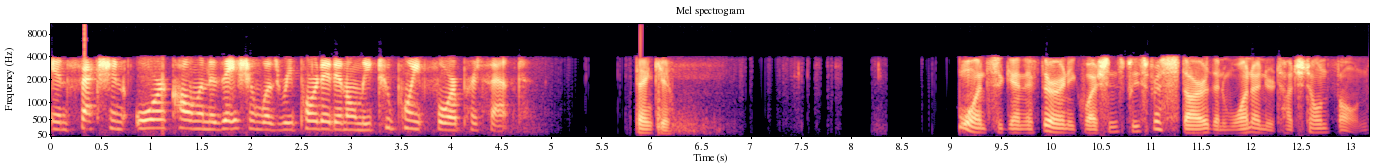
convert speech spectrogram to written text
infection or colonization was reported in only 2.4%. Thank you. Once again, if there are any questions, please press star then one on your touchtone phone.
